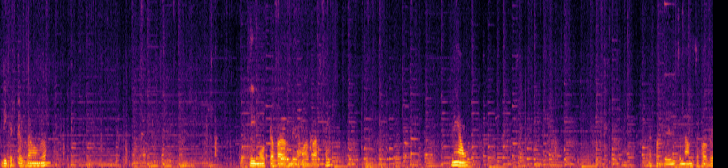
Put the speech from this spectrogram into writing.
ক্রিকেট খেলতাম আমরা। এই মোড়টা পার হলে আমার বাসা মিয়াও এখন ট্রেনিতে নামতে হবে।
